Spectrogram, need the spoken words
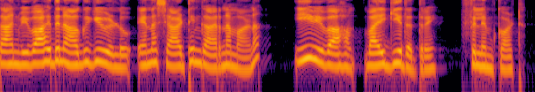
താൻ വിവാഹിതനാകുകയുള്ളൂ എന്ന ശാഠ്യം കാരണമാണ് ഈ വിവാഹം വൈകിയതത്രേ. Film court.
